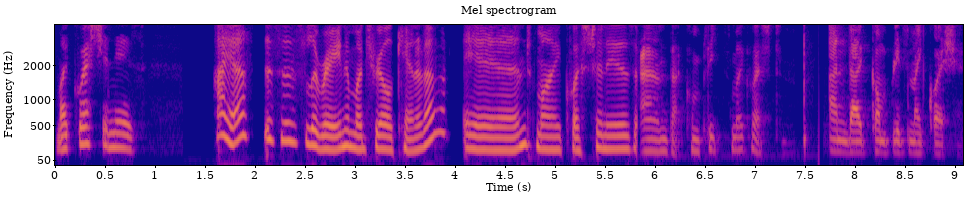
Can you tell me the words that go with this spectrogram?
My question is Hiya, this is Lorraine in Montreal, Canada. And my question is And that completes my question. And that completes my question.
